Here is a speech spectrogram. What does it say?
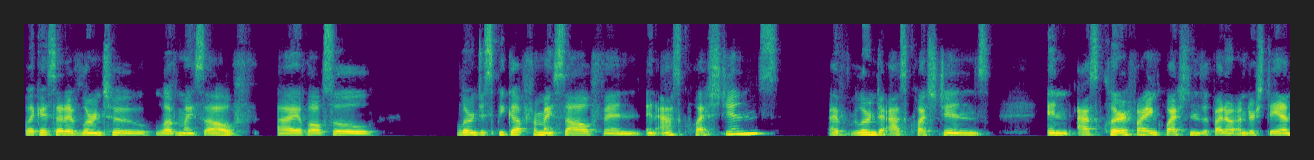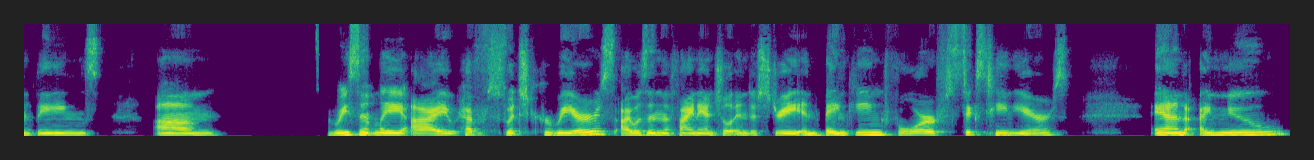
like I said, I've learned to love myself. I have also learned to speak up for myself and and ask questions. I've learned to ask questions and ask clarifying questions if I don't understand things. Um, recently, I have switched careers. I was in the financial industry in banking for 16 years. And I knew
